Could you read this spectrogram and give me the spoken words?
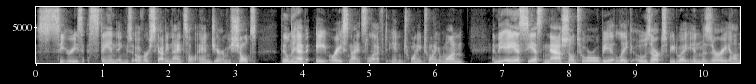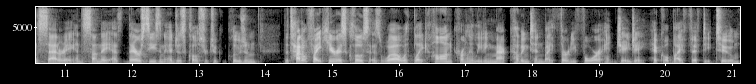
series standings over Scotty Neitzel and Jeremy Schultz. They only have eight race nights left in 2021. And the ASCS National Tour will be at Lake Ozark Speedway in Missouri on Saturday and Sunday as their season edges closer to conclusion. The title fight here is close as well, with Blake Hahn currently leading Matt Covington by 34 and JJ Hickle by 52.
